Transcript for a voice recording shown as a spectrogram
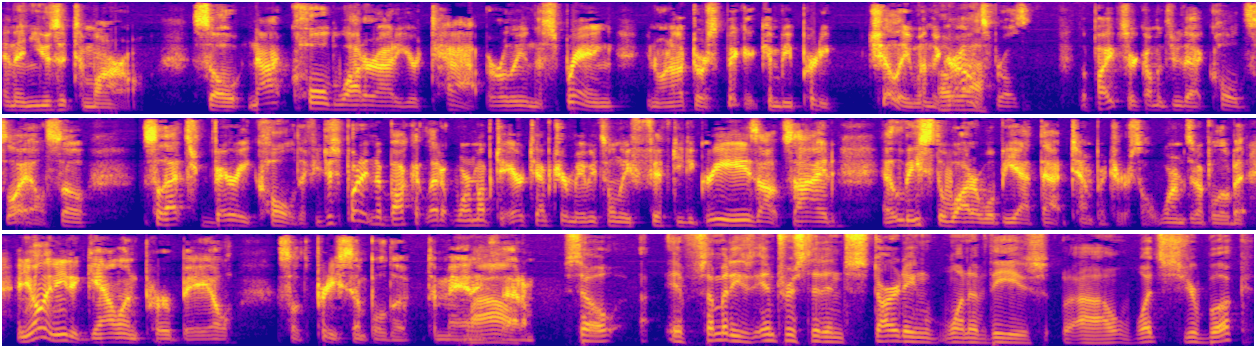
and then use it tomorrow. So not cold water out of your tap early in the spring. You know, an outdoor spigot can be pretty chilly when the Oh, ground's yeah. frozen. The pipes are coming through that cold soil. So so that's very cold. If you just put it in a bucket, let it warm up to air temperature, maybe it's only 50 degrees outside, at least the water will be at that temperature. So it warms it up a little bit. And you only need a gallon per bale. So it's pretty simple to, to manage that. So uh, if somebody's interested in starting one of these, uh, what's your book?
